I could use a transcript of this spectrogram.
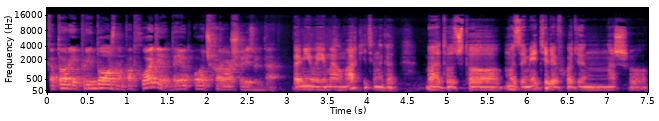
который при должном подходе дает очень хороший результат. Помимо email-маркетинга, это вот что мы заметили в ходе нашего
